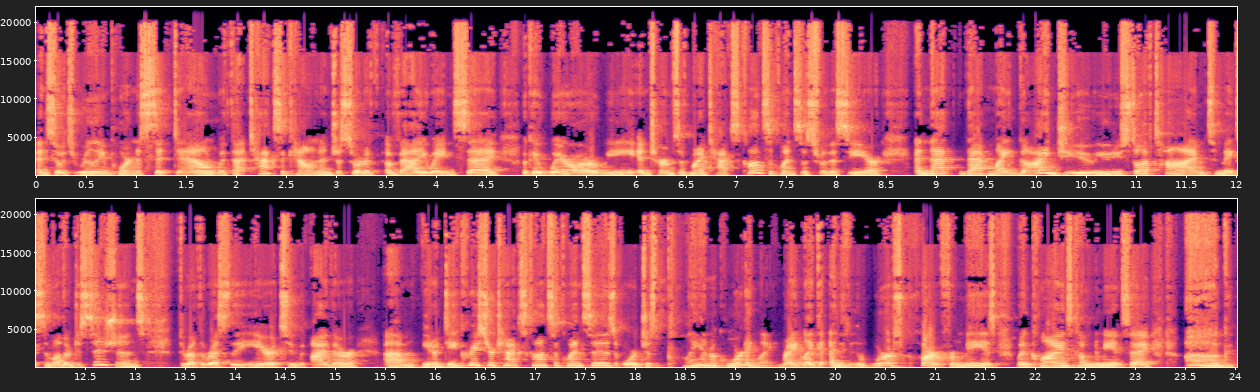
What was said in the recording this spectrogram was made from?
And so it's really important to sit down with that tax accountant and just sort of evaluate and say, okay, where are we in terms of my tax consequences for this year? And that that might guide you. You, you still have time to make some other decisions throughout the rest of the year to either um, you know decrease your tax consequences or just plan accordingly, right? Like and the worst part for me is when clients come to me and say, "Ugh,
